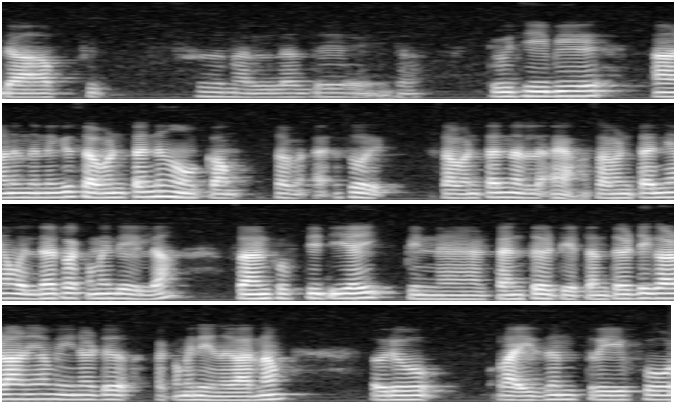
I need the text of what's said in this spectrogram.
ഗ്രാഫിക്സ് നല്ലത് ടു ജി ബി ആണെന്നുണ്ടെങ്കിൽ സെവൻ ടെൻ നോക്കാം. സെവൻ സോറി സെവൻ ടെൻ അല്ല സെവൻ ടെൻ ഞാൻ വലുതായിട്ട് റെക്കമെൻഡ് ചെയ്യില്ല. സെവൻ ഫിഫ്റ്റി ടി ഐ പിന്നെ ടെൻ തേർട്ടി ടെൻ തേർട്ടി കാർഡാണ് ഞാൻ മെയിനായിട്ട് റെക്കമെൻഡ് ചെയ്യുന്നത്. കാരണം ഒരു Ryzen three four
